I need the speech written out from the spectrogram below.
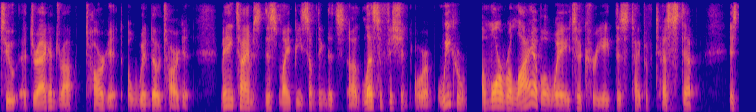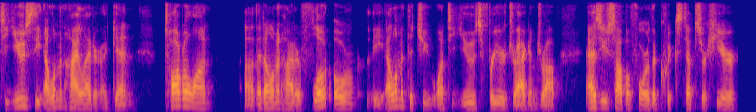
to a drag and drop target, a window target. Many times this might be something that's uh, less efficient or weaker. A more reliable way to create this type of test step is to use the element highlighter again, toggle on uh, that element highlighter, float over the element that you want to use for your drag and drop. As you saw before, the quick steps are here.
